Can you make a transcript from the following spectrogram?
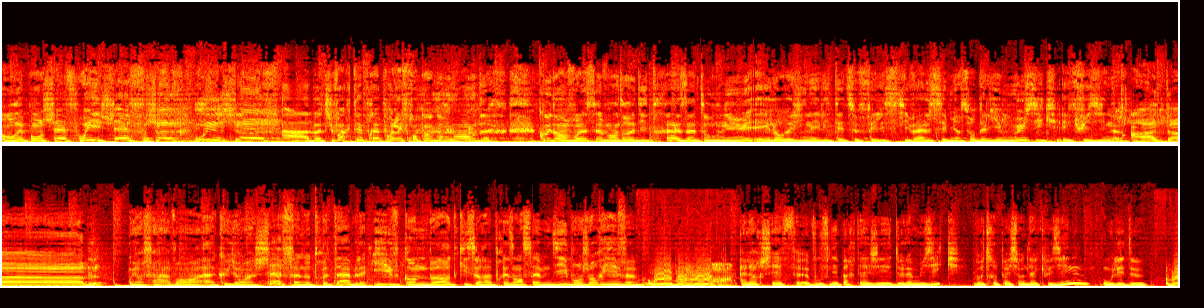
On répond chef, oui, chef. Chef Oui, chef Ah bah tu vois que t'es prêt pour les franco-gourmandes. Coup d'envoi ce vendredi 13 à Tournu et l'originalité de ce festival, c'est bien sûr d'allier musique et cuisine. À table Oui enfin avant, accueillons un chef à notre table, Yves Canbord qui sera présent samedi. Bonjour Yves. Oui, bonjour. Alors chef, vous venez partager de la musique, votre passion de la cuisine ou les deux? Ben,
